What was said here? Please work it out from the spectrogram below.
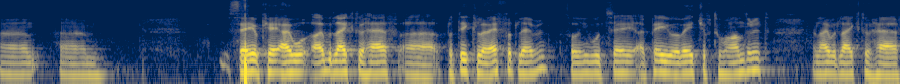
um, um, say, okay, I would like to have a particular effort level. So he would say, I pay you a wage of 200, and I would like to have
